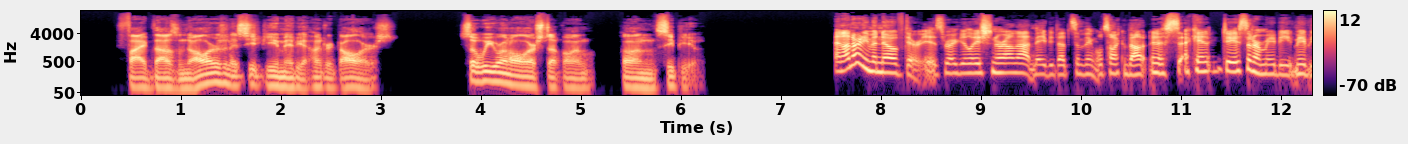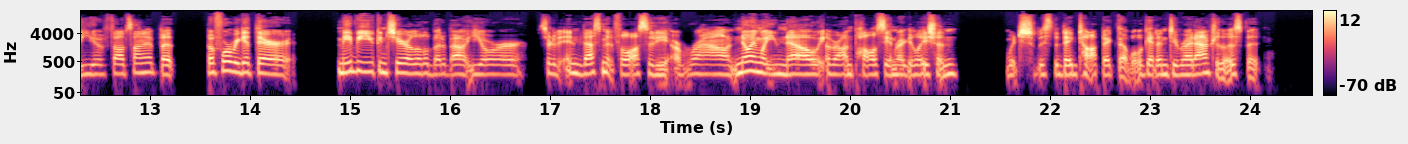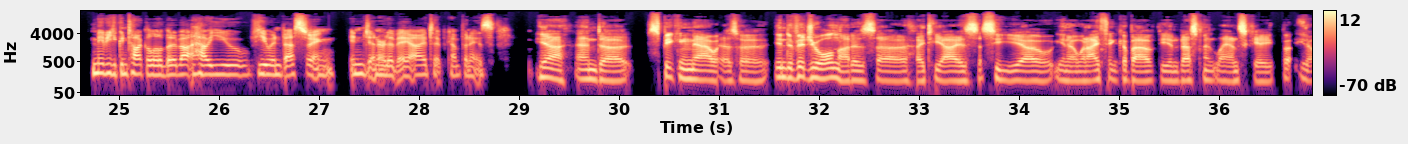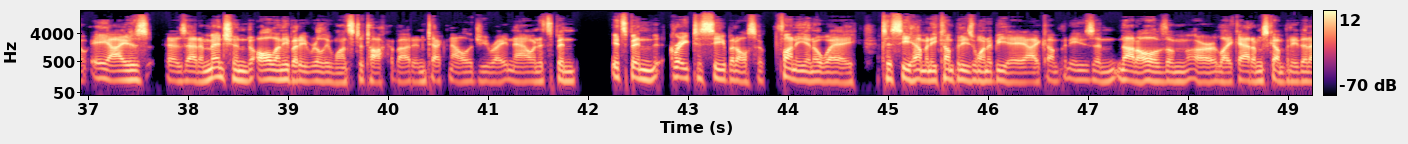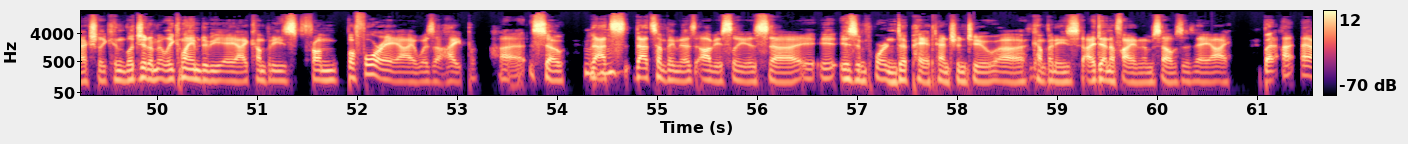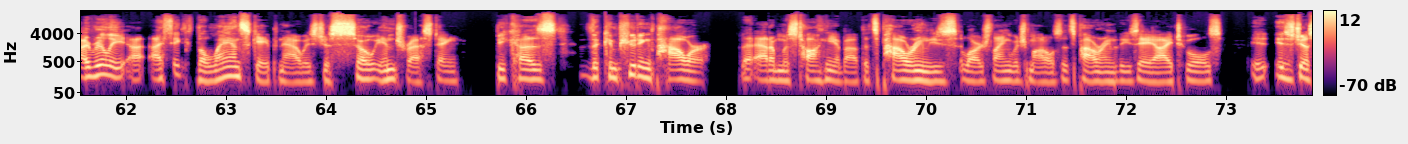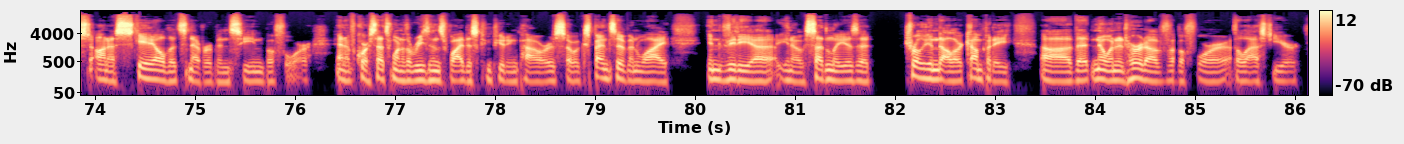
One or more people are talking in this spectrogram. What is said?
$5,000 and a CPU maybe $100. So we run all our stuff on, on CPU. And I don't even know if there is regulation around that. Maybe that's something we'll talk about in a second, Jason, or maybe maybe you have thoughts on it. But before we get there, maybe you can share a little bit about your sort of investment philosophy around knowing what you know around policy and regulation, which was the big topic that we'll get into right after this. But maybe you can talk a little bit about how you view investing in generative AI type companies. Yeah, and uh, speaking now as an individual, not as uh, ITI's CEO, you know, when I think about the investment landscape, you know, AI is, as Adam mentioned, all anybody really wants to talk about in technology right now, and it's been it's been great to see, but also funny in a way to see how many companies want to be AI companies. And not all of them are like Adam's company that actually can legitimately claim to be AI companies from before AI was a hype. Uh, so mm-hmm. that's that's something that obviously is uh, is important to pay attention to uh, companies identifying themselves as AI. But I, I really I think the landscape now is just so interesting because the computing power that Adam was talking about that's powering these large language models, that's powering these AI tools is just on a scale that's never been seen before. And of course, that's one of the reasons why this computing power is so expensive and why NVIDIA, you know, suddenly is a trillion dollar company uh, that no one had heard of before the last year.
